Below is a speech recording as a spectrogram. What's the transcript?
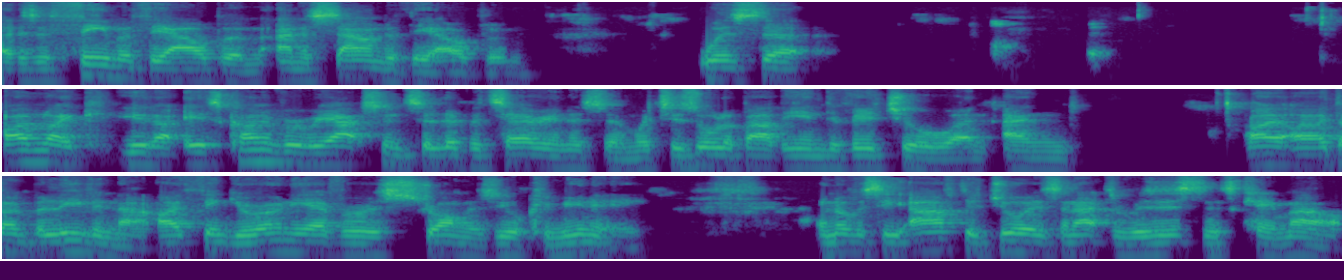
as a theme of the album and a sound of the album was that I'm like, you know, it's kind of a reaction to libertarianism, which is all about the individual and, and I, I don't believe in that. I think you're only ever as strong as your community. And obviously, after Joy as an Act of Resistance came out,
